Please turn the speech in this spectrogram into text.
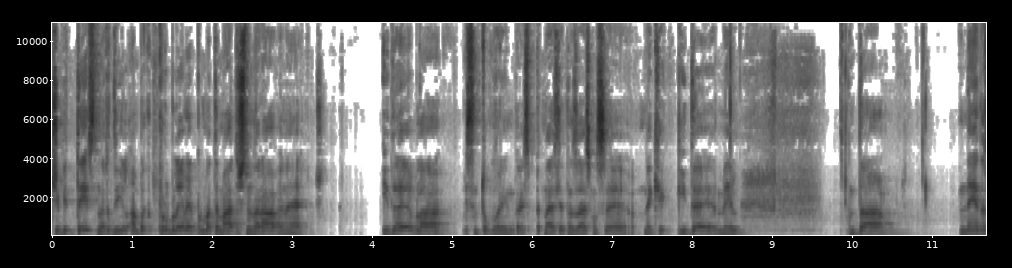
če bi test naredili, ampak problem je pa matematične narave. Ne? Ideja je bila, mislim, to govorim, res 15 let nazaj smo se neke ideje imeli, da ne, da,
